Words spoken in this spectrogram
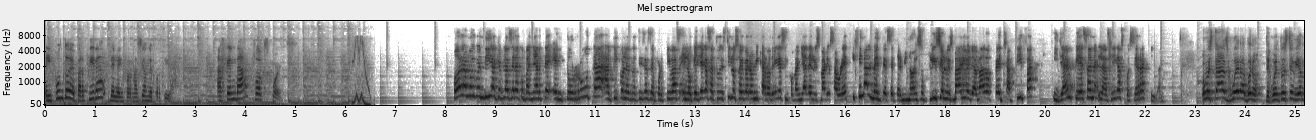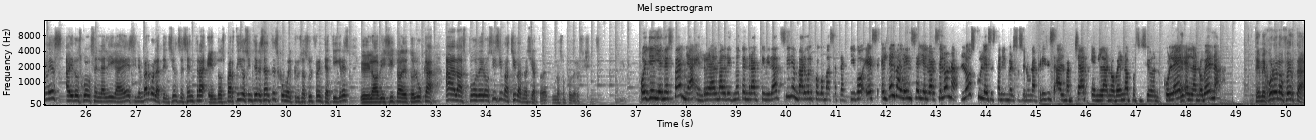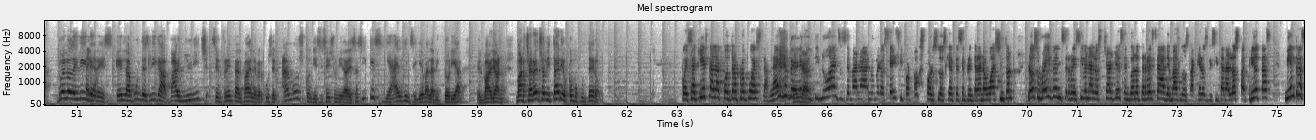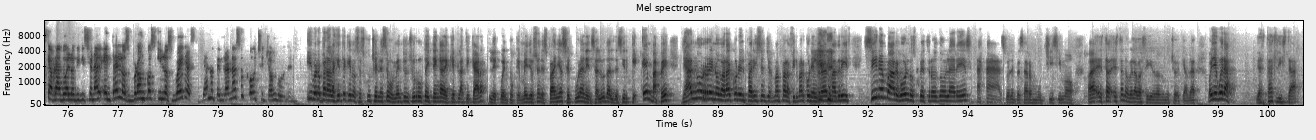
el punto de partida de la información deportiva. Agenda Fox Sports. Hola, muy buen día. Qué placer acompañarte en tu ruta aquí con las noticias deportivas. En lo que llegas a tu destino, soy Verónica Rodríguez en compañía de Luis Mario Sauret. Y finalmente se terminó el suplicio Luis Mario llamado fecha FIFA y ya empiezan las ligas, pues se reactivan. ¿Cómo estás, güera? Bueno, te cuento, este viernes hay dos juegos en la liga, ¿eh? Sin embargo, la atención se centra en dos partidos interesantes como el Cruz Azul frente a Tigres y la visita de Toluca a las poderosísimas Chivas. No es cierto, ¿eh? no son poderosísimas. Oye, y en España, el Real Madrid no tendrá actividad, sin embargo, el juego más atractivo es el del Valencia y el Barcelona. Los culés están inmersos en una crisis al marchar en la novena posición. Culé en la novena, te mejoró la oferta. Duelo de líderes en la Bundesliga. Bayern Múnich se enfrenta al Bayern Leverkusen, ambos con 16 unidades. Así que si alguien se lleva la victoria, el Bayern marchará en solitario como puntero. Pues aquí está la contrapropuesta. La NFL continúa en su semana número 6 y por Fox Sports los jefes se enfrentarán a Washington. Los Ravens reciben a los Chargers en duelo terrestre. Además, los Vaqueros visitan a los Patriotas, mientras que habrá duelo divisional entre los Broncos y los Raiders. Ya no tendrán a su coach John Gruden. Y bueno, para la gente que nos escuche en este momento en su ruta y tenga de qué platicar, le cuento que medios en España se curan en salud al decir que Mbappé ya no renovará con el Paris Saint-Germain para firmar con el Real Madrid. Sin embargo, los petrodólares suelen empezar muchísimo. Ah, esta, esta novela va a seguir dando mucho de qué hablar. Oye, güera, ¿ya estás lista?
